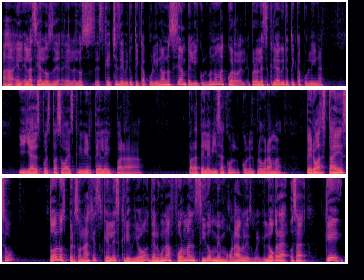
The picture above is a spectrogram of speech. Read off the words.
ajá, él, él hacía los, los sketches de Viruta y Capulina, o no sé si eran películas, bueno, no me acuerdo, pero les escribía Viruta y Capulina y ya después pasó a escribir tele para, para Televisa con, con el programa. Pero hasta eso, todos los personajes que él escribió de alguna forma han sido memorables, güey. Logra, o sea, ¿qué,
